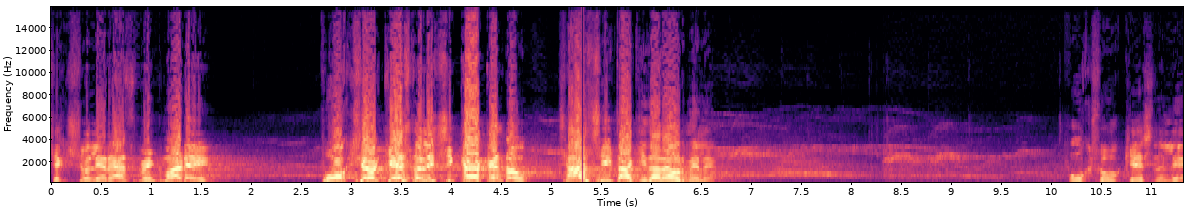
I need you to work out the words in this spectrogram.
ಸೆಕ್ಷುವಲ್ ಹೆರಾಸ್ಮೆಂಟ್ ಮಾಡಿ. ಪೋಕ್ಷ ಕೇಸ್ನಲ್ಲಿ ಸಿಕ್ಕಾಕೊಂಡು ಚಾರ್ಜ್ ಶೀಟ್ ಹಾಕಿದ್ದಾರೆ ಅವ್ರ ಮೇಲೆ. ಪೋಕ್ಸೋ ಕೇಸ್ನಲ್ಲಿ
